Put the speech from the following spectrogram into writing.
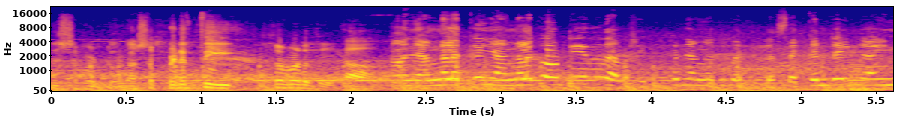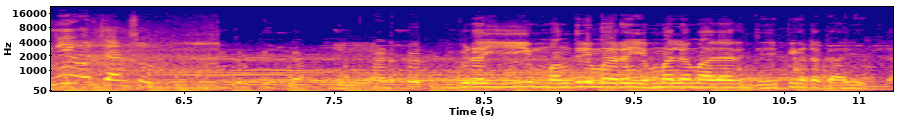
നഷ്ടപ്പെട്ടു നഷ്ടപ്പെടുത്തി. ഇഷ്ടപ്പെടുത്തി ആ. ഞങ്ങൾക്ക് ഞങ്ങൾക്ക് വോട്ട് ചെയ്തതാ പക്ഷെ ഇപ്പൊ ഞങ്ങൾക്ക് പറ്റില്ല. സെക്കൻഡ് ടൈം ഇനി ഒരു ചാൻസ് കൊടുക്കും ഇവിടെ ഈ മന്ത്രിമാരെ എം എൽ എമാരും ജയിപ്പിക്കേണ്ട കാര്യമില്ല.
